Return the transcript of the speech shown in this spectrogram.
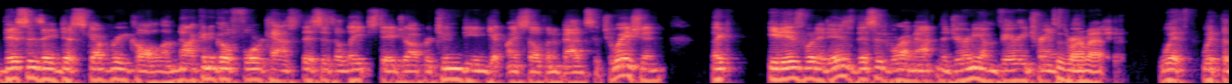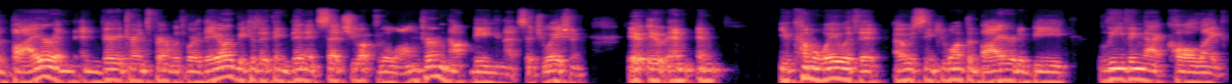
this is a discovery call. I'm not going to go forecast this as a late stage opportunity and get myself in a bad situation. Like it is what it is. This is where I'm at in the journey. I'm very transparent. This is where I'm at with with the buyer and and very transparent with where they are because I think then it sets you up for the long term not being in that situation. It, it, and and you come away with it. I always think you want the buyer to be leaving that call like,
